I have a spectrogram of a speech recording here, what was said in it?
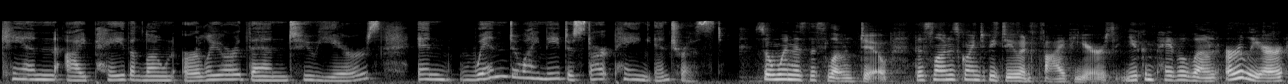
Can I pay the loan earlier than two years? And when do I need to start paying interest? So, when is this loan due? This loan is going to be due in five years. You can pay the loan earlier,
